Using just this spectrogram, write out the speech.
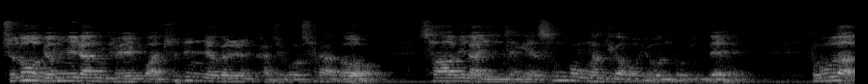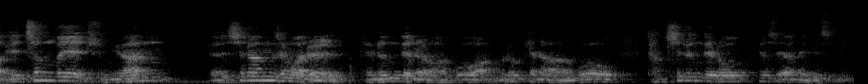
주도 면밀한 계획과 추진력을 가지고 살아도 사업이나 인생에 성공하기가 어려운 법인데 그보다 몇천 배의 중요한 신앙생활을 되는 대로 하고 아무렇게나 하고 닥치는 대로 했어야 되겠습니까?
